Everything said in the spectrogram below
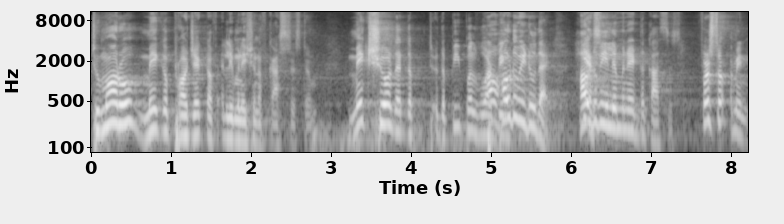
Tomorrow, make a project of elimination of caste system. Make sure that the, the people who are How, being how do we do that? How Yes. do we eliminate the caste system? First, of, I mean,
